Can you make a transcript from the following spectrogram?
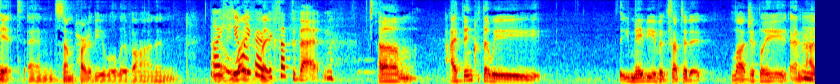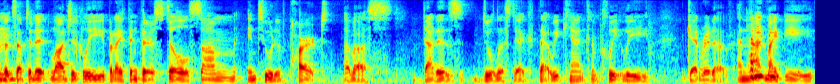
it, and some part of you will live on. And No, I feel life- like I've life- accepted that. um, I think that we maybe you've accepted it logically, and I've accepted it logically, but I think there's still some intuitive part of us that is dualistic that we can't completely get rid of, and How that might be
